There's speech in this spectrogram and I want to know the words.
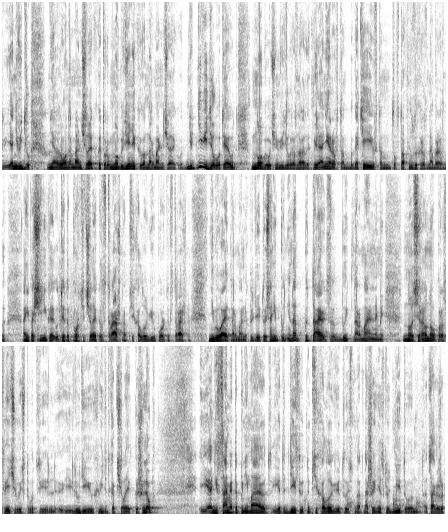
Я не видел ни одного нормального человека, у которого много денег, и он нормальный человек. Вот, не, не видел. Вот я вот много очень видел разнообразных миллионеров, там, богатеев, там, толстопузых разнообразных. Они почти никак, вот это портит человека страшно, психологию портит страшно. Не бывает нормальных людей. То есть они иногда пытаются быть нормальными, но все равно просвечивают, что вот и, и люди их видят как человек-кошелек, и они сами это понимают, и это действует на психологию, то есть на отношения с людьми, то он также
